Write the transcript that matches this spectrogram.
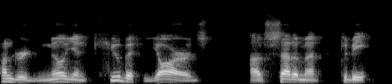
hundred million cubic yards of sediment to be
